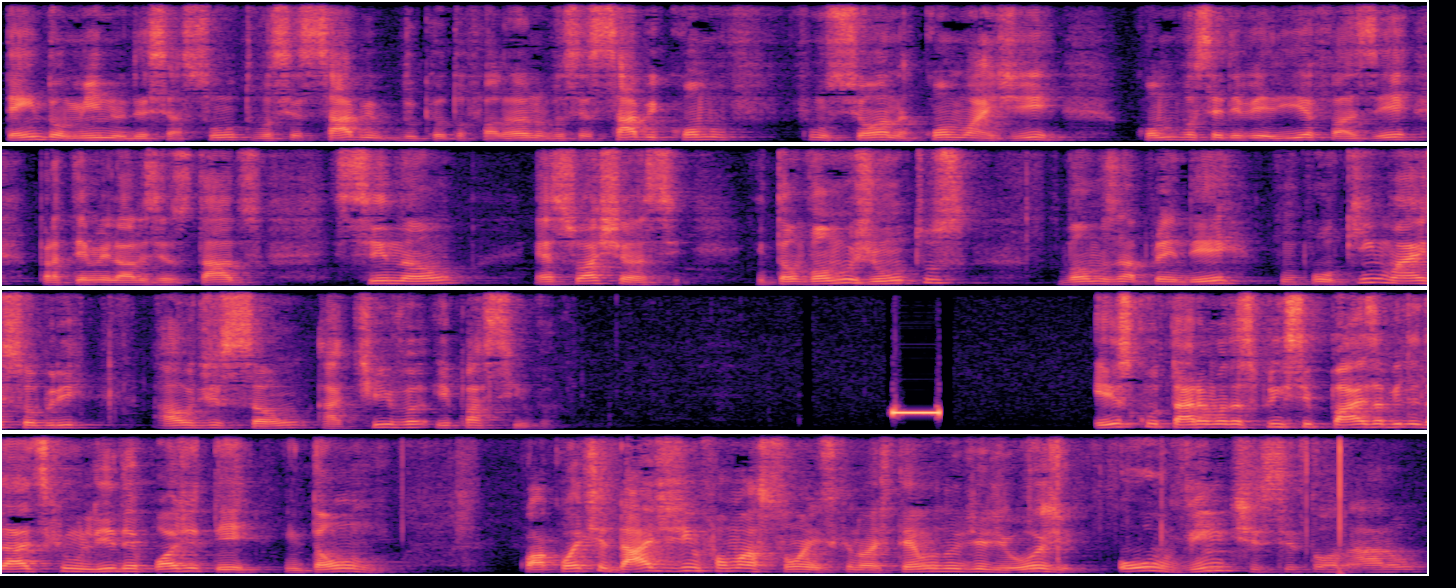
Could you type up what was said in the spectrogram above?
tem domínio desse assunto? Você sabe do que eu estou falando? Você sabe como funciona, como agir, como você deveria fazer para ter melhores resultados? Se não, é sua chance. Então vamos juntos, vamos aprender um pouquinho mais sobre audição ativa e passiva. Escutar é uma das principais habilidades que um líder pode ter. Então, com a quantidade de informações que nós temos no dia de hoje, ouvintes se tornaram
